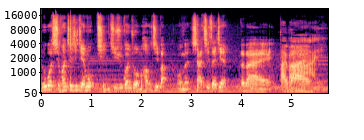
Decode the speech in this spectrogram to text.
如果喜欢这期节目，请继续关注我们好记吧。我们下期再见，拜拜，拜拜。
